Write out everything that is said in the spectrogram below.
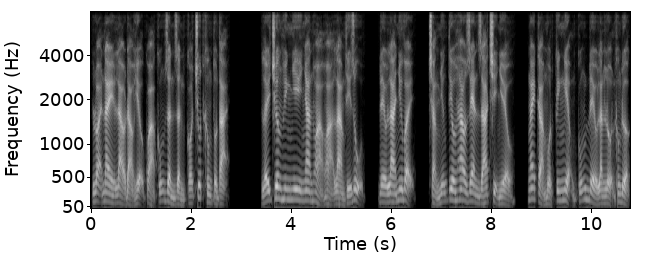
loại này lào đảo hiệu quả cũng dần dần có chút không tồn tại. Lấy Trương Hinh Nhi nhan hỏa hỏa làm thí dụ, đều là như vậy, chẳng những tiêu hao gen giá trị nhiều, ngay cả một kinh nghiệm cũng đều lăn lộn không được.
